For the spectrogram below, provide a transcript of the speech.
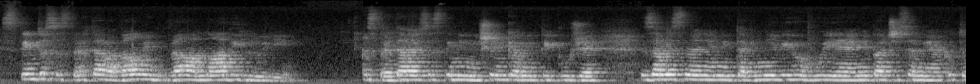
s týmto sa stretáva veľmi veľa mladých ľudí. Stretávajú sa s tými myšlienkami typu, že zamestnanie mi tak nevyhovuje, nepáči sa mi, ako to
